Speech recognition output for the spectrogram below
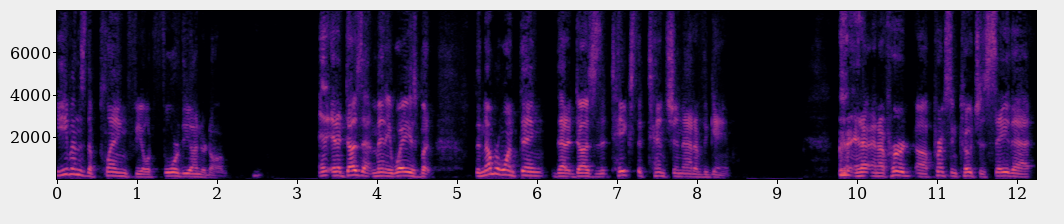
evens the playing field for the underdog. And, and, it does that many ways, but the number one thing that it does is it takes the tension out of the game. and, I, have heard uh, Princeton coaches say that.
